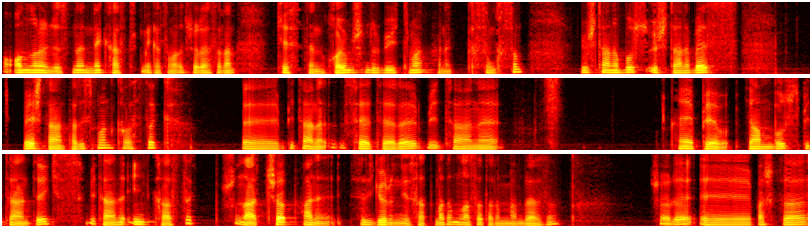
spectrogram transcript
Ondan öncesinde ne kastık ne kasamadık. Şöyle zaten kesitten koymuşumdur büyük ihtimal. Hani kısım kısım. 3 tane buz, 3 tane bez, 5 tane talisman kastık. Ee, bir tane STR, bir tane HP Yambuz, bir tane Dex, bir tane de int kastık. Şunlar çöp. Hani siz görün diye satmadım. Bunları satarım ben birazdan. Şöyle eee, başka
